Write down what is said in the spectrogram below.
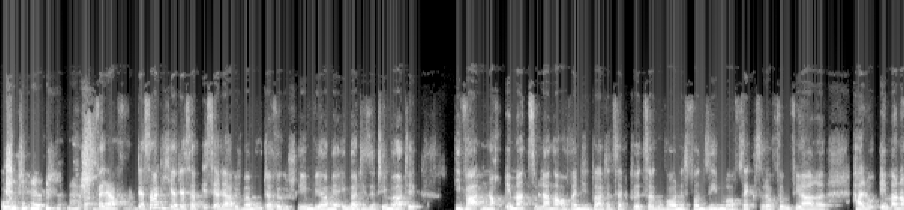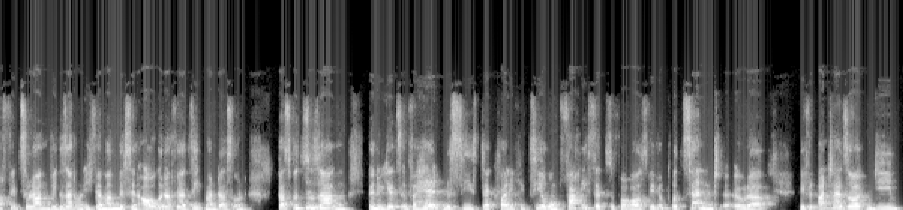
Und äh, wenn er, das sage ich ja, deshalb ist ja, da habe ich mein Buch dafür geschrieben, wir haben ja immer diese Thematik, die warten noch immer zu lange, auch wenn die Wartezeit kürzer geworden ist, von sieben auf sechs oder fünf Jahre. Hallo, immer noch viel zu lang, wie gesagt. Und ich, wenn man ein bisschen Auge dafür hat, sieht man das. Und was würdest du mhm. sagen, wenn du jetzt im Verhältnis siehst der Qualifizierung, fachlich setzt du voraus, wie viel Prozent äh, oder wie viel Anteil sollten die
